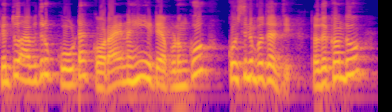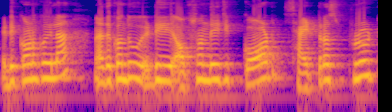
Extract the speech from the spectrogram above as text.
କିନ୍ତୁ ଆ ଭିତରୁ କେଉଁଟା କରା କରାଏ ନାହିଁ ଏଠି ଆପଣଙ୍କୁ କୋଶ୍ଚିନ୍ ପଚାରିଛି ତ ଦେଖନ୍ତୁ ଏଠି କ'ଣ କହିଲା ନା ଦେଖନ୍ତୁ ଏଠି ଅପସନ୍ ଦେଇଛି cod citrus fruit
